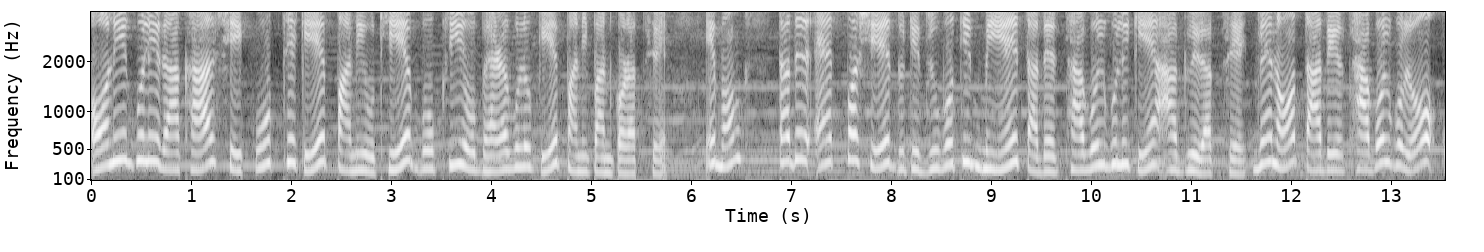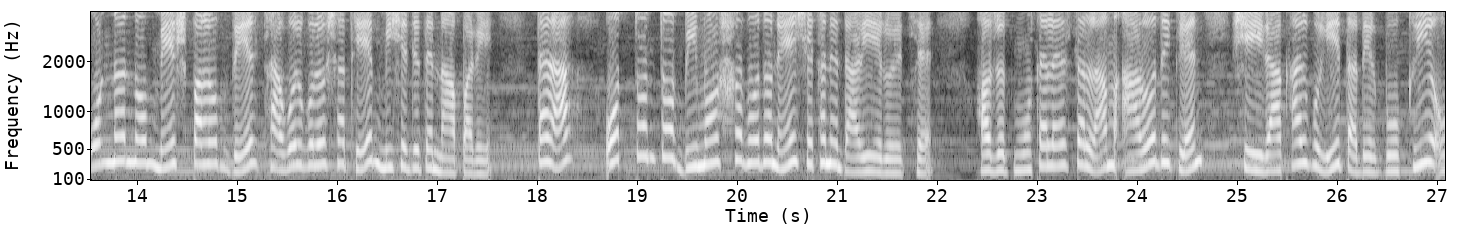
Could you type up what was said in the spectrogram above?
অনেকগুলি রাখাল সেই কূপ থেকে পানি উঠিয়ে বকরি ও ভেড়াগুলোকে পানি পান করাচ্ছে এবং তাদের এক পাশে দুটি যুবতী মেয়ে তাদের ছাগলগুলিকে আগলে রাখছে, যেন তাদের ছাগলগুলো অন্যান্য মেষপালকদের ছাগলগুলোর সাথে মিশে যেতে না পারে। তারা অত্যন্ত বিমর্ষ বদনে সেখানে দাঁড়িয়ে রয়েছে। হজরত মুসা আলাহিসাল্লাম আরও দেখলেন, সেই রাখালগুলি তাদের বকরি ও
